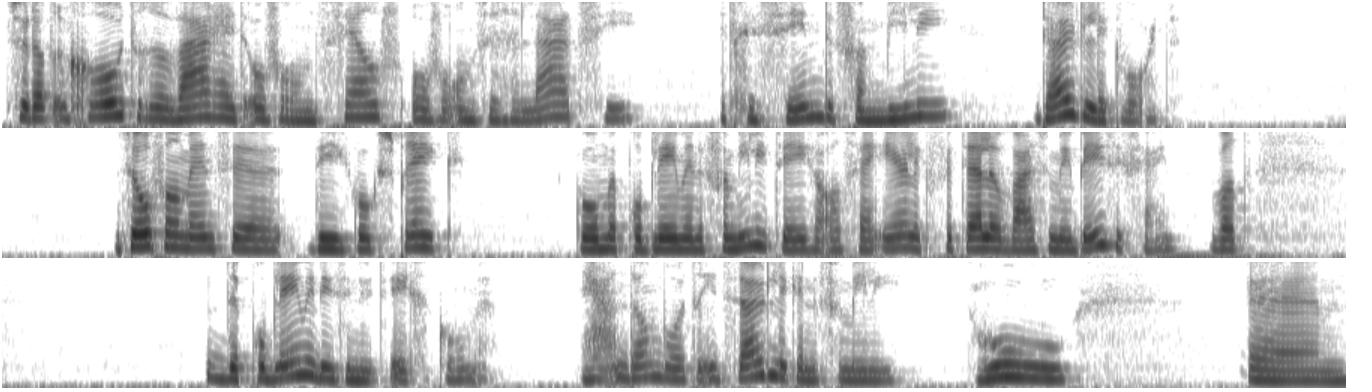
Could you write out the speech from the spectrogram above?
zodat een grotere waarheid over onszelf, over onze relatie, het gezin, de familie duidelijk wordt. Zoveel mensen die ik ook spreek, komen problemen in de familie tegen als zij eerlijk vertellen waar ze mee bezig zijn. Wat de problemen die ze nu tegenkomen. Ja, en dan wordt er iets duidelijk in de familie. Hoe ehm,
